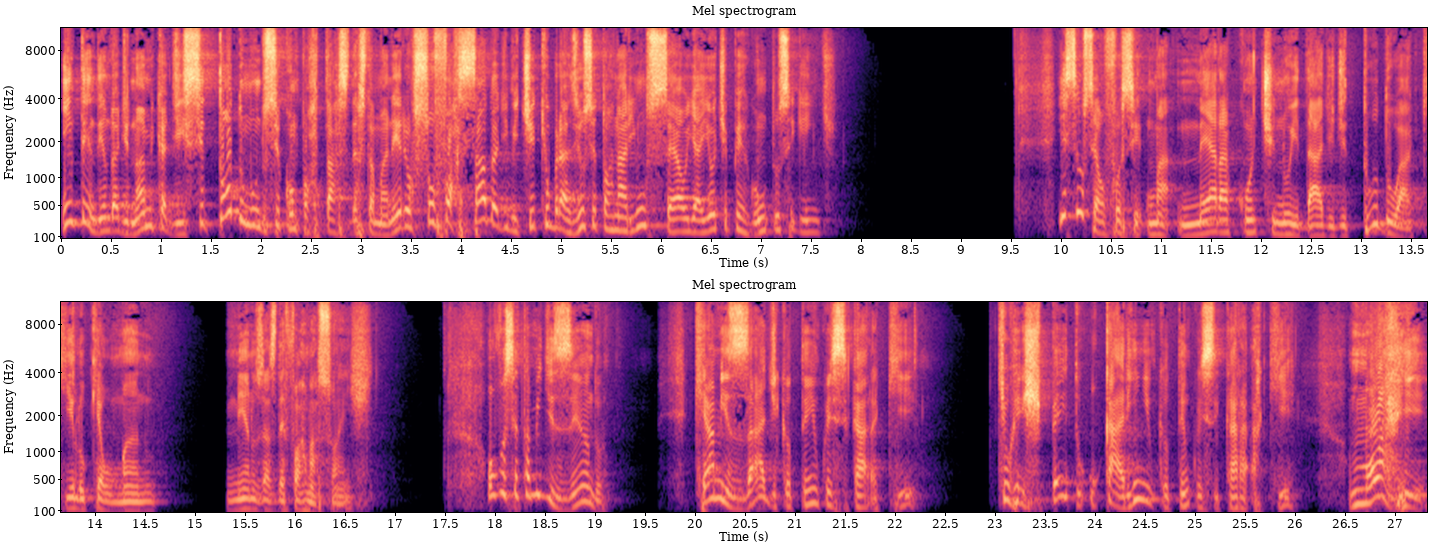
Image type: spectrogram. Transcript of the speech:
entendendo a dinâmica, diz: se todo mundo se comportasse desta maneira, eu sou forçado a admitir que o Brasil se tornaria um céu. E aí eu te pergunto o seguinte: e se o céu fosse uma mera continuidade de tudo aquilo que é humano, menos as deformações? Ou você está me dizendo que a amizade que eu tenho com esse cara aqui, que o respeito, o carinho que eu tenho com esse cara aqui, morre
